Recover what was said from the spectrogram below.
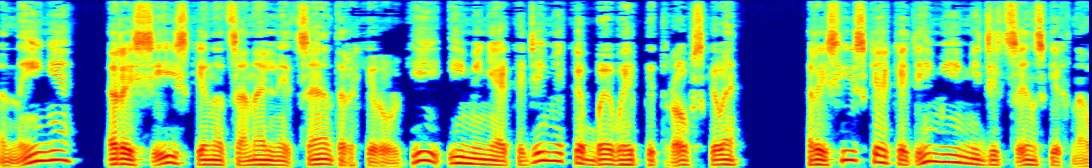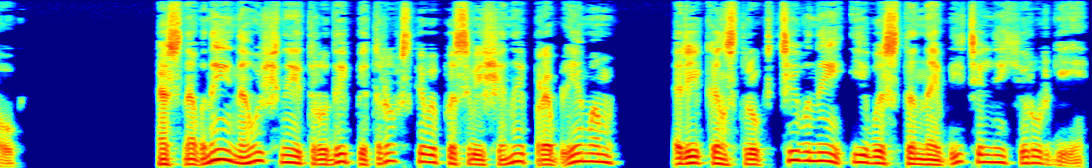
ныне Российский национальный центр хирургии имени академика Б.В. Петровского, Российской академии медицинских наук. Основные научные труды Петровского посвящены проблемам реконструктивной и восстановительной хирургии,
